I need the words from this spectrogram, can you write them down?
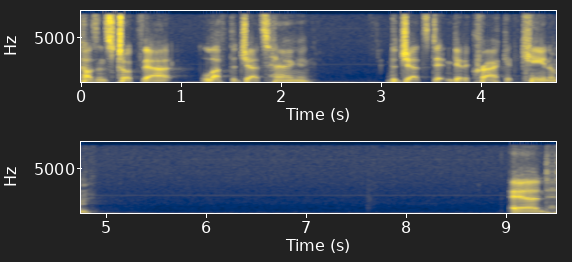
Cousins took that, left the Jets hanging. The Jets didn't get a crack at Keenum. And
